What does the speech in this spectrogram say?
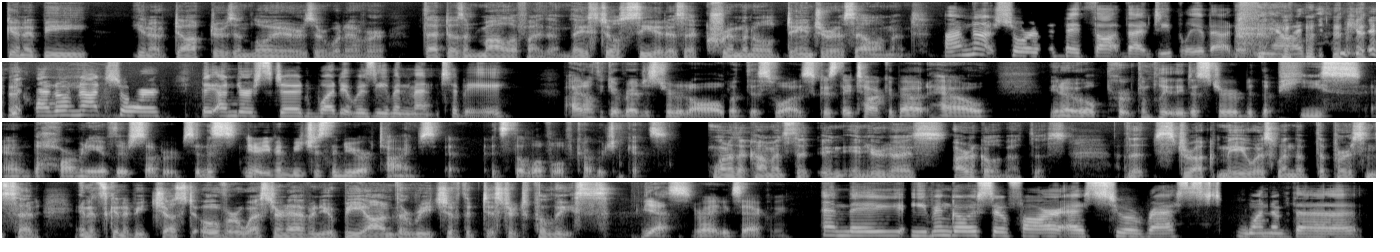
going to be, you know, doctors and lawyers or whatever, that doesn't mollify them. They still see it as a criminal, dangerous element. I'm not sure that they thought that deeply about it. You know, I think, and I'm not sure they understood what it was even meant to be. I don't think it registered at all what this was because they talk about how, you know, it will per- completely disturb the peace and the harmony of their suburbs. And this, you know, even reaches the New York Times. It's the level of coverage it gets. One of the comments that in, in your guys' article about this that struck me was when the, the person said, and it's going to be just over Western Avenue beyond the reach of the district police. Yes, right, exactly. And they even go so far as to arrest one of the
